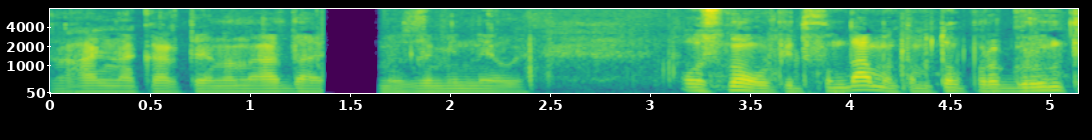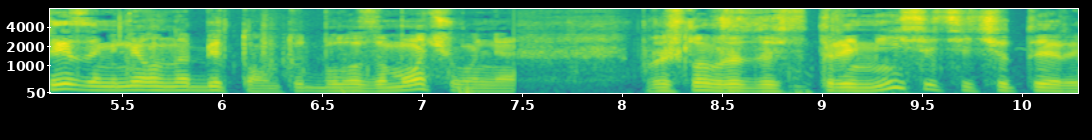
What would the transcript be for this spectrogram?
Загальна картина нагадаю, ми замінили основу під фундаментом, то про ґрунти замінили на бетон. Тут було замочування. Пройшло вже десь 3 місяці, 4.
